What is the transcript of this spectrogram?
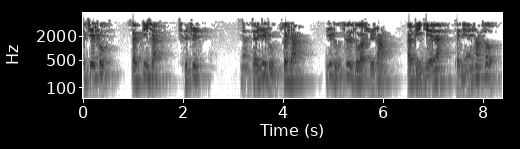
不接触，在地下时支，啊，在日主坐下，日主自作时伤，而比劫呢在年上透。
